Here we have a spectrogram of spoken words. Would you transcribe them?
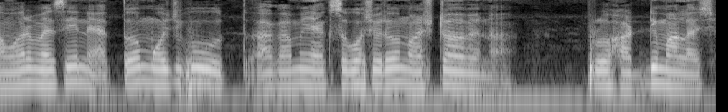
আমার মেশিন এত মজবুত, আগামী একশো বছরেও নষ্ট হবে না। পুরো হাড্ডি মাল আছে।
